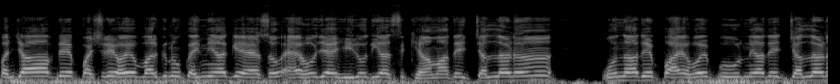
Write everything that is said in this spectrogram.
ਪੰਜਾਬ ਦੇ ਪਛੜੇ ਹੋਏ ਵਰਗ ਨੂੰ ਕਹਿੰਦੇ ਆ ਕਿ ਐਸੋ ਇਹੋ ਜਿਹੇ ਹੀਰੋ ਦੀਆਂ ਸਿੱਖਿਆਵਾਂ ਤੇ ਚੱਲਣ, ਉਹਨਾਂ ਦੇ ਪਾਏ ਹੋਏ ਪੂਰਨਿਆਂ ਤੇ ਚੱਲਣ,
